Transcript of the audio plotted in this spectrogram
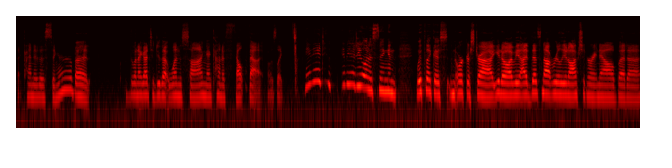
that kind of a singer. But when I got to do that one song, I kind of felt that. I was like, maybe I do, maybe I do want to sing in, with like a, an orchestra. You know, I mean, I, that's not really an option right now, but uh,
